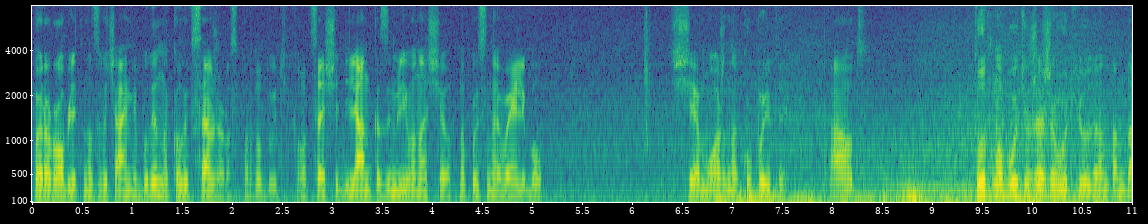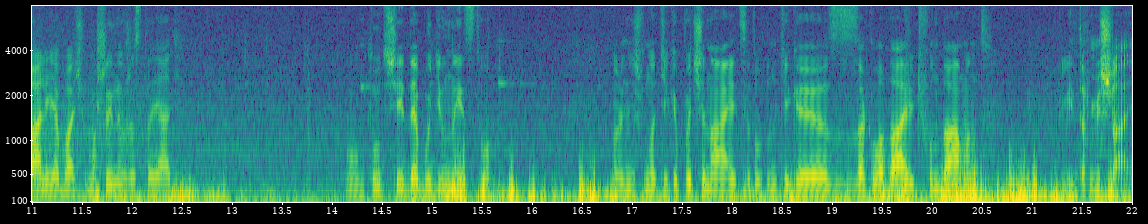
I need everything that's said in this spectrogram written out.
перероблять на звичайний будинок, коли все вже розпродадуть. Оце ще ділянка землі, вона ще от написана available. Ще можна купити. А от тут, мабуть, вже живуть люди. Вон там далі я бачу, машини вже стоять. Тут ще йде будівництво. Верніше, воно тільки починається, тут воно тільки закладають фундамент. Вітер мішає.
